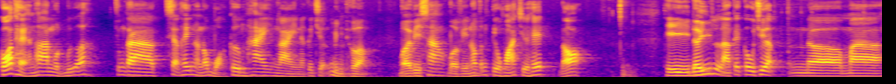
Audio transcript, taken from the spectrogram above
có thể nó ăn một bữa. Chúng ta sẽ thấy là nó bỏ cơm hai ngày là cái chuyện bình thường. Bởi vì sao? Bởi vì nó vẫn tiêu hóa chưa hết. Đó. Thì đấy là cái câu chuyện ờ, mà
